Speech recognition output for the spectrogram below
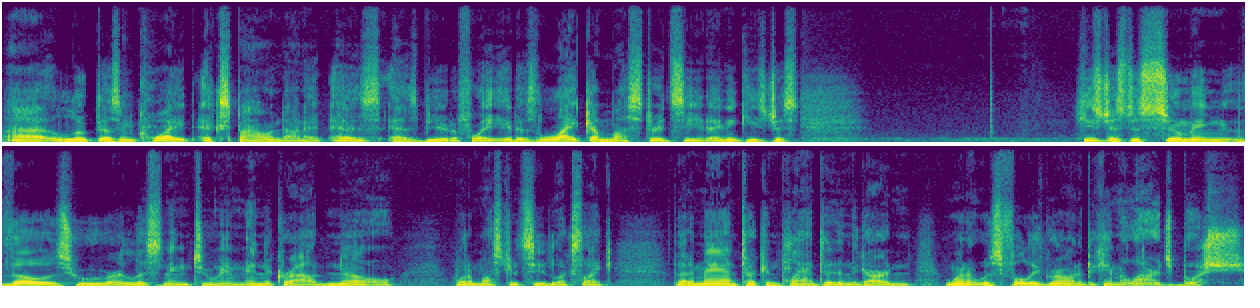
Uh, Luke doesn't quite expound on it as, as beautifully. It is like a mustard seed. I think he's just he's just assuming those who are listening to him in the crowd know what a mustard seed looks like. That a man took and planted in the garden. When it was fully grown, it became a large bush,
